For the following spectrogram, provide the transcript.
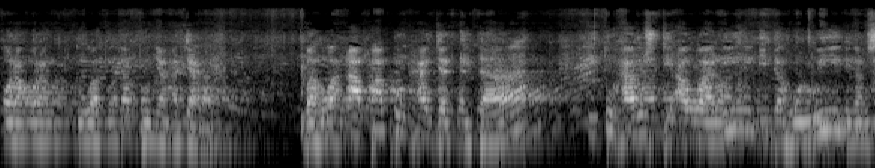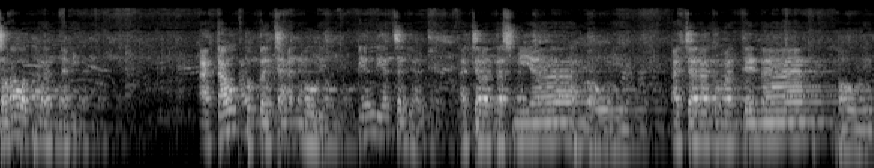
orang-orang tua kita punya ajaran bahwa apa pun hajat kita itu harus diawali, didahului dengan salawat ala Nabi atau pembacaan maulid. Yang lihat saja acara tasmiyah maulid, acara kemantenan maulid,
